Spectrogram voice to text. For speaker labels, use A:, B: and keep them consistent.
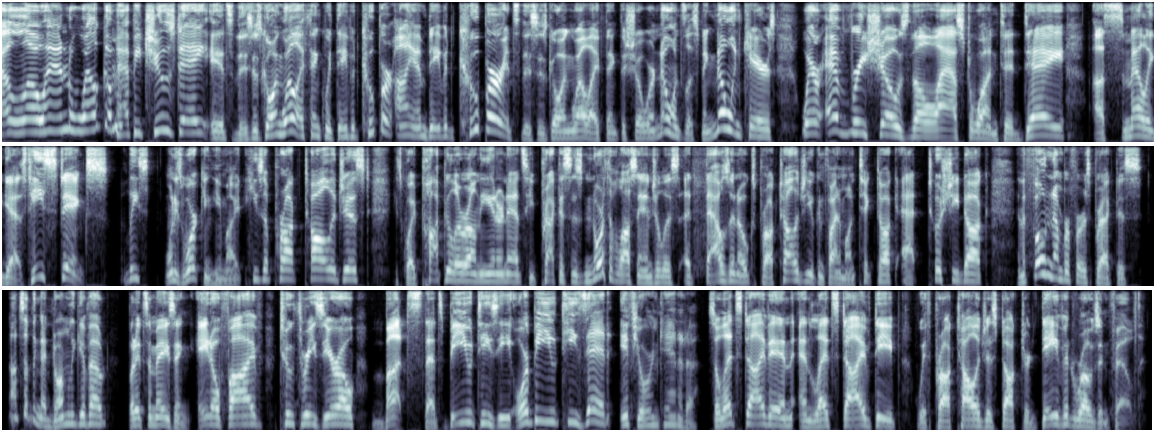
A: Hello and welcome. Happy Tuesday. It's This Is Going Well, I think, with David Cooper. I am David Cooper. It's This Is Going Well, I think, the show where no one's listening, no one cares, where every show's the last one. Today, a smelly guest. He stinks. At least when he's working, he might. He's a proctologist. He's quite popular on the internets. He practices north of Los Angeles at Thousand Oaks Proctology. You can find him on TikTok at Tushy Doc. And the phone number for his practice not something I'd normally give out, but it's amazing. 805 230 BUTZ. That's B U T Z or B U T Z if you're in Canada. So let's dive in and let's dive deep with proctologist Dr. David Rosenfeld.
